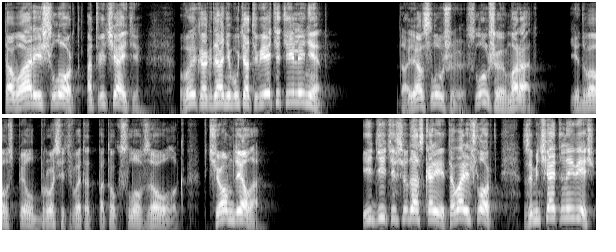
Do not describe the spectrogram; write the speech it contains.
Товарищ лорд, отвечайте!» Вы когда-нибудь ответите или нет?» «Да я слушаю, слушаю, Марат!» Едва успел бросить в этот поток слов зоолог. «В чем дело?» «Идите сюда скорее, товарищ лорд! Замечательная вещь!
